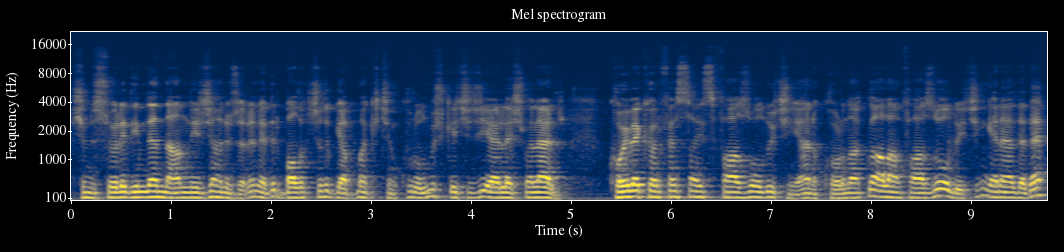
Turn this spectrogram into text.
Şimdi söylediğimden de anlayacağın üzere nedir? Balıkçılık yapmak için kurulmuş geçici yerleşmelerdir. Koy ve körfez sayısı fazla olduğu için yani korunaklı alan fazla olduğu için genelde de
